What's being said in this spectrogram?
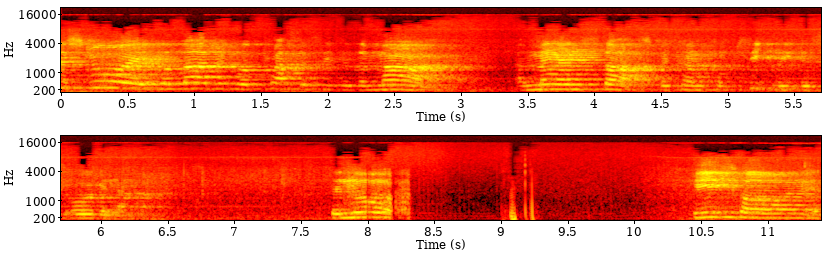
destroys the logical processes of the mind. A man's thoughts become completely disorganized. The north, he's fallen as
